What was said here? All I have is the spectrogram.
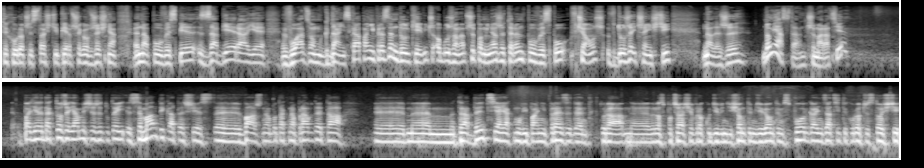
tych uroczystości 1 września na Półwyspie. Zabiera je władzom Gdańska. A pani prezydent Dulkiewicz oburzona przypomina, że teren Półwyspu wciąż w dużej części należy do miasta. Czy ma rację? Panie redaktorze, ja myślę, że tutaj semantyka też jest e, ważna, bo tak naprawdę ta tradycja, jak mówi pani prezydent, która e, rozpoczęła się w roku 99 współorganizacji tych uroczystości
